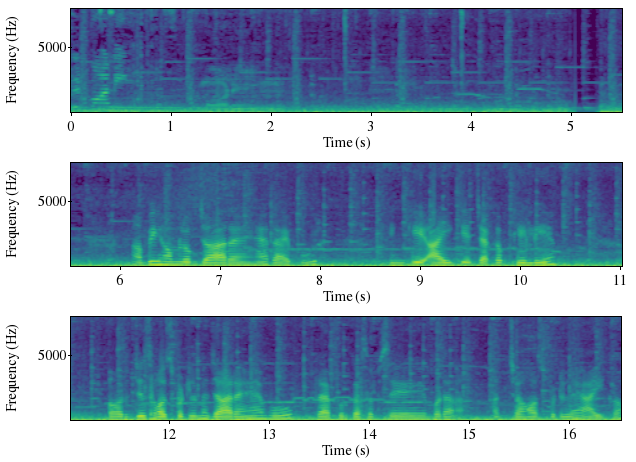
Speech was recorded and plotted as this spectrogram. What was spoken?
गुड मॉर्निंग अभी हम लोग जा रहे हैं रायपुर, इनके आई के चेकअप के लिए। और जिस हॉस्पिटल में जा रहे हैं, वो रायपुर का सबसे बड़ा अच्छा हॉस्पिटल है, आई का।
